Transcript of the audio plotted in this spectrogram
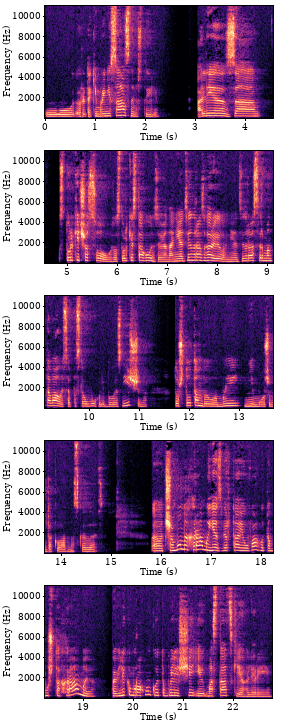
у такім рэнесансным стылі але за столькі часоў за столькі стагоддзя яна не адзін раз гарэла не адзін раз ремантавалася пасля ўвогуле была знішчана то што там было мы не можемм дакладна сказаць Чаму на храмы я звяртаю ўвагу? Таму што храмы по великкаму рахунку это былі яшчэ і мастацкія галерэі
